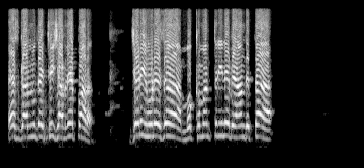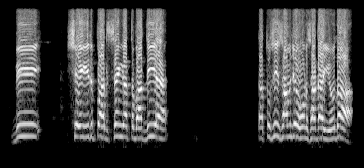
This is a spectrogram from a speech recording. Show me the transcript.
ਇਸ ਗੱਲ ਨੂੰ ਤਾਂ ਇੱਥੇ ਹੀ ਛੱਡਦੇ ਆ ਪਰ ਜਿਹੜੀ ਹੁਣ ਇਸ ਮੁੱਖ ਮੰਤਰੀ ਨੇ ਬਿਆਨ ਦਿੱਤਾ ਵੀ ਸ਼ਹੀਦ ਭਗਤ ਸਿੰਘ ਅਤਵਾਦੀ ਹੈ, ਤਾਂ ਤੁਸੀਂ ਸਮਝੋ ਹੁਣ ਸਾਡਾ ਯੋਧਾ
